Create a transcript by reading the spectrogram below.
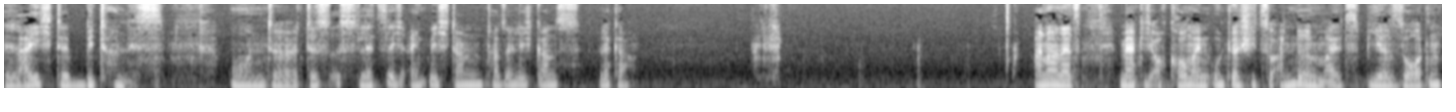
leichte Bitternis. Und äh, das ist letztlich eigentlich dann tatsächlich ganz lecker. Andererseits merke ich auch kaum einen Unterschied zu anderen Malzbiersorten.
